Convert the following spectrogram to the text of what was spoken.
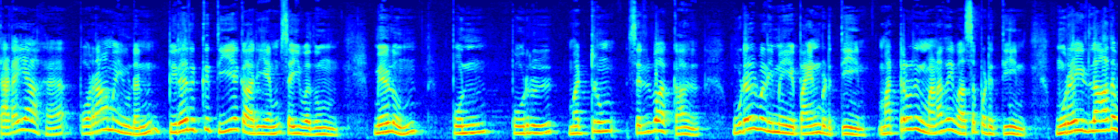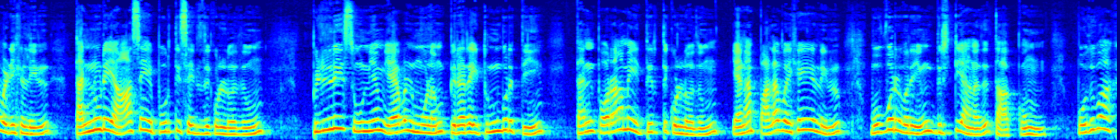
தடையாக பொறாமையுடன் பிறருக்கு தீய காரியம் செய்வதும் மேலும் பொன் பொருள் மற்றும் செல்வாக்கால் உடல் வலிமையை பயன்படுத்தி மற்றவரின் மனதை வசப்படுத்தி முறையில்லாத வழிகளில் தன்னுடைய ஆசையை பூர்த்தி செய்து கொள்வதும் பில்லி சூன்யம் ஏவல் மூலம் பிறரை துன்புறுத்தி தன் பொறாமையை தீர்த்து கொள்வதும் என பல வகைகளில் ஒவ்வொருவரையும் திருஷ்டியானது தாக்கும். பொதுவாக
